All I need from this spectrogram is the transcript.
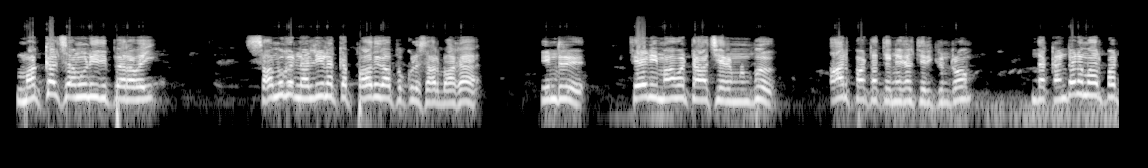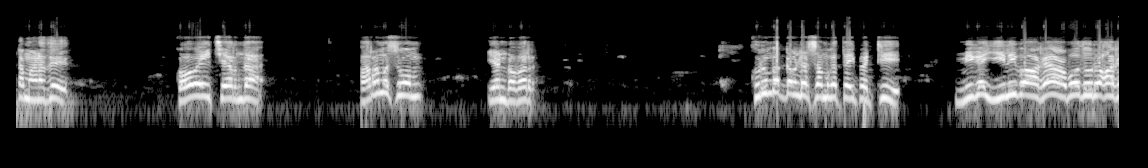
மக்கள் சமூகநீதி பேரவை சமூக நல்லிணக்க பாதுகாப்பு குழு சார்பாக இன்று தேனி மாவட்ட ஆட்சியர் முன்பு ஆர்ப்பாட்டத்தை நிகழ்த்தியிருக்கின்றோம். இந்த கண்டனம் ஆர்ப்பாட்டமானது கோவையைச் சேர்ந்த பரமசிவம் என்பவர் குடும்ப கவுண்டர் சமூகத்தை பற்றி மிக இழிவாக அவதூறாக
